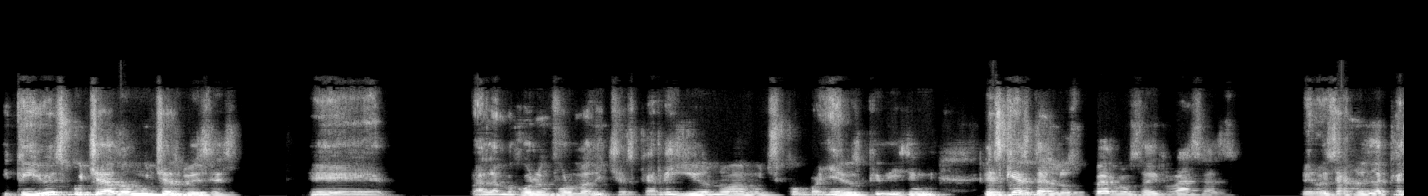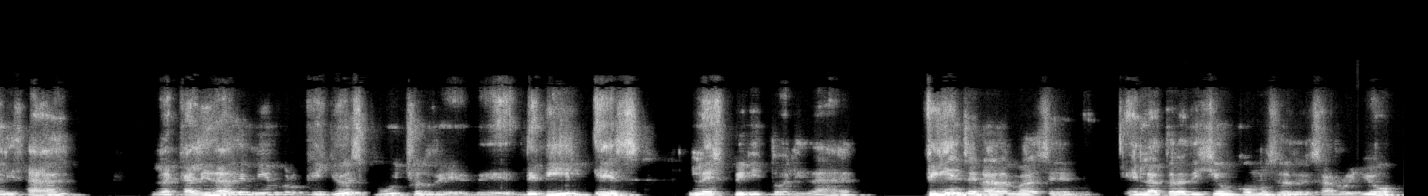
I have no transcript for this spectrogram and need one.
Y que yo he escuchado muchas veces, eh, a lo mejor en forma de chascarrillo, ¿no? A muchos compañeros que dicen, es que hasta en los perros hay razas, pero esa no es la calidad. La calidad de miembro que yo escucho de, de, Bill es la espiritualidad. Fíjense nada más en, en la tradición cómo se desarrolló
